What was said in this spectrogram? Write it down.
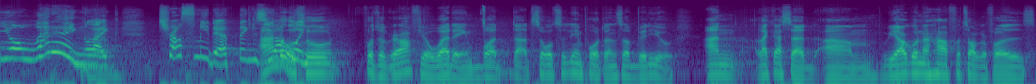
your wedding. Like, trust me, there are things you and are going. Photograph your wedding, but that's also the importance of video. And like I said, um, we are going to have photographers.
